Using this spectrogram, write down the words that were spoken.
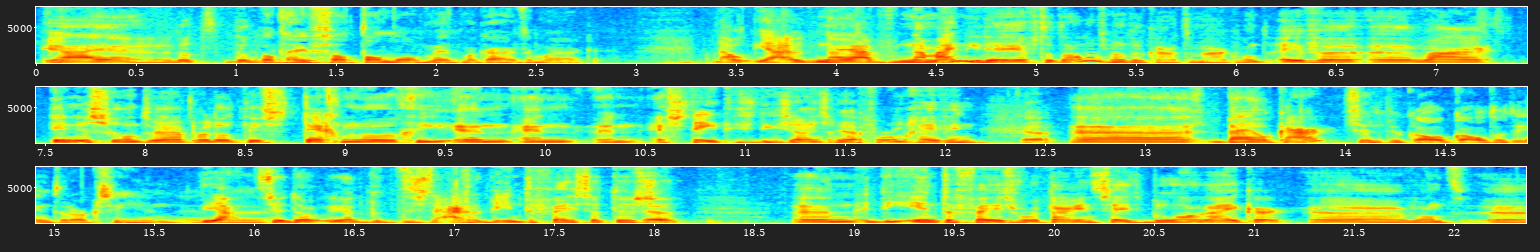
Ja, ja, dat, dat, Wat heeft dat dan nog met elkaar te maken? Nou ja, nou ja, naar mijn idee heeft dat alles met elkaar te maken. Want even eh, waar industrieontwerpen, dat is technologie en, en, en esthetisch design, zeg maar, Ja. vormgeving, Ja. eh, bij elkaar. Er zit natuurlijk ook altijd interactie in. En, Ja, eh, zit ook, ja, dat is eigenlijk de interface daartussen. En die interface wordt daarin steeds belangrijker. eh, want eh,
